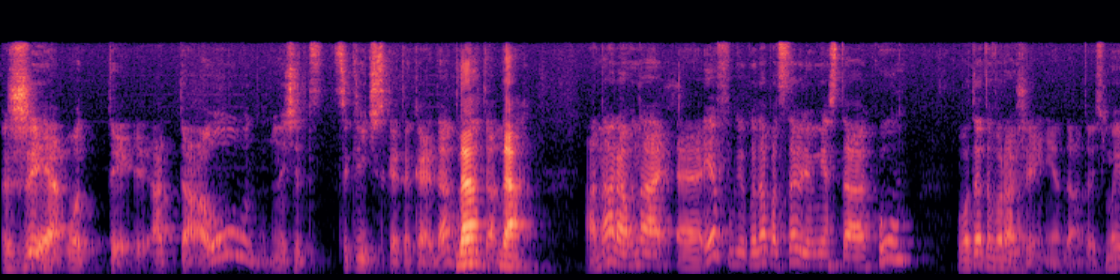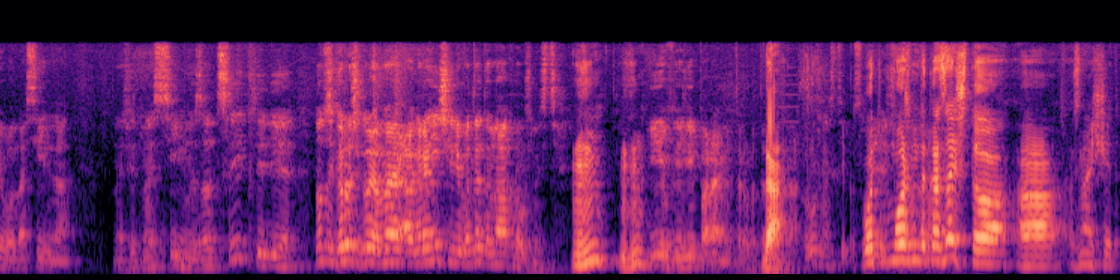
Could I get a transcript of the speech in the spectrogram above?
G от, Т- от Тау, значит, циклическая такая, да, Да, будет она, да. она равна э, f, куда подставили вместо q вот это выражение, да, то есть мы его насильно, значит, насильно зациклили. Ну, то есть, короче говоря, мы ограничили вот это на окружности Мгм, мгм. и ввели параметр вот Да. это на окружности. Вот можно доказать, что, а, значит,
